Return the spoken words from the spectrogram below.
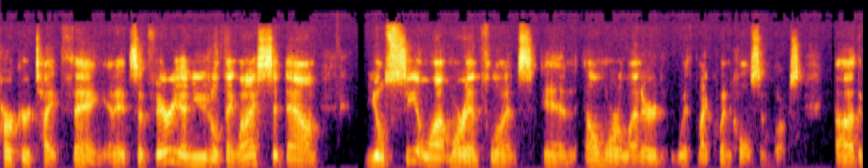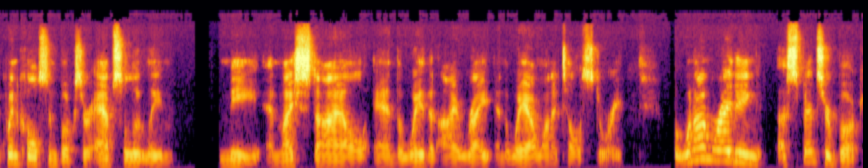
Parker type thing. And it's a very unusual thing. When I sit down, you'll see a lot more influence in Elmore Leonard with my Quinn Colson books. Uh, the Quinn Colson books are absolutely me and my style and the way that I write and the way I want to tell a story. But when I'm writing a Spencer book,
